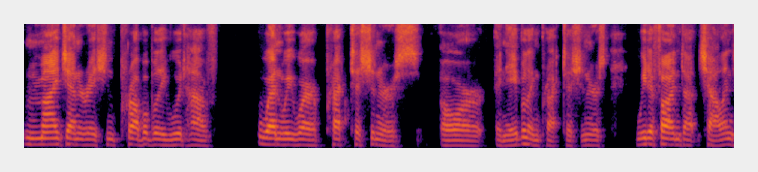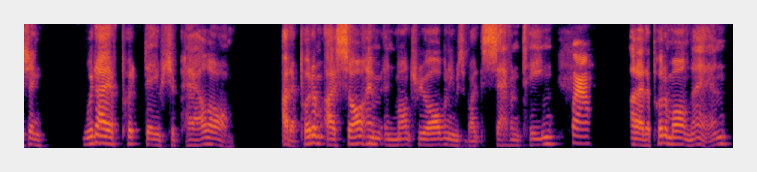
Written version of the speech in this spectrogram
my generation probably would have when we were practitioners or enabling practitioners, we'd have found that challenging. Would I have put Dave Chappelle on? I'd have put him, I saw him in Montreal when he was about 17. Wow. And I'd have put him on then.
